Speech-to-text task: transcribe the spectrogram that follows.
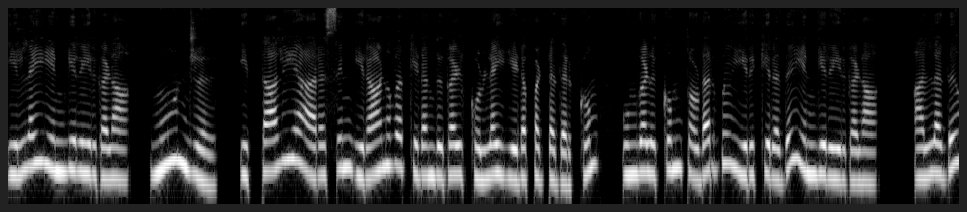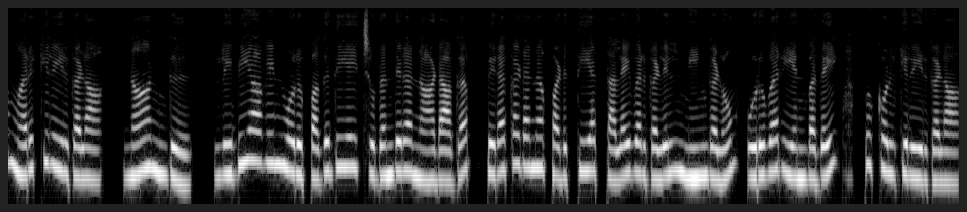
இல்லை என்கிறீர்களா? மூன்று. இத்தாலிய அரசின் இராணுவ கிடங்குகள் கொள்ளையிடப்பட்டதற்கும் உங்களுக்கும் தொடர்பு இருக்கிறது என்கிறீர்களா? அல்லது மறுக்கிறீர்களா? நான்கு. லிபியாவின் ஒரு பகுதியைச் சுதந்திர நாடாக பிரகடனப்படுத்திய தலைவர்களில் நீங்களும் ஒருவர் என்பதை ஒப்புக்கொள்கிறீர்களா?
